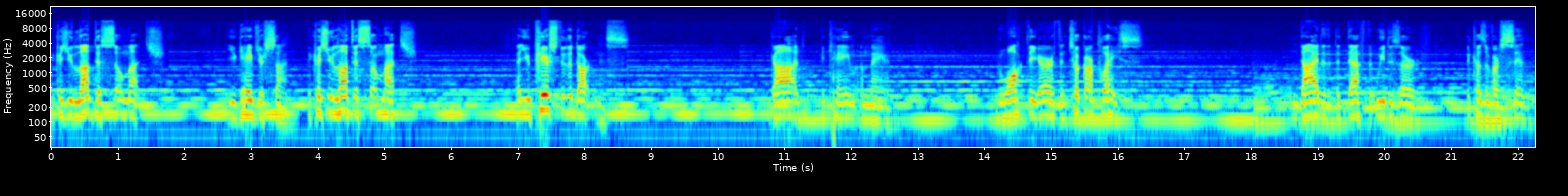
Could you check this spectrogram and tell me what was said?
because you loved us so much. You gave your son. Because you loved us so much. that you pierced through the darkness. God became a man and walked the earth and took our place and died at the death that we deserve because of our sin.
